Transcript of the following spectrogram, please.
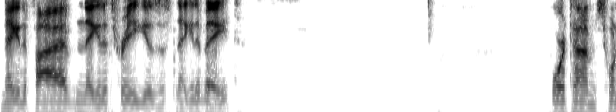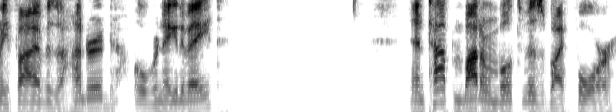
Negative 5, negative 3 gives us negative 8. 4 times 25 is 100 over negative 8. And top and bottom are both divisible by 4.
